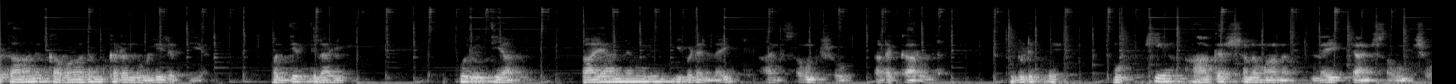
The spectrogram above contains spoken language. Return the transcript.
പ്രധാന കവാടം കടന്നുള്ളിലെത്തിയ മധ്യത്തിലായി ഒരു ഉദ്യാനം സായാഹ്നങ്ങളിൽ ഇവിടെ ലൈറ്റ് ആൻഡ് സൗണ്ട് ഷോ നടക്കാറുണ്ട്. ഇവിടുത്തെ മുഖ്യ ആകർഷണമാണ് ലൈറ്റ് ആൻഡ് സൗണ്ട് ഷോ.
